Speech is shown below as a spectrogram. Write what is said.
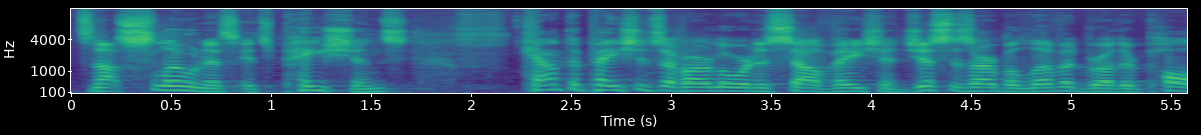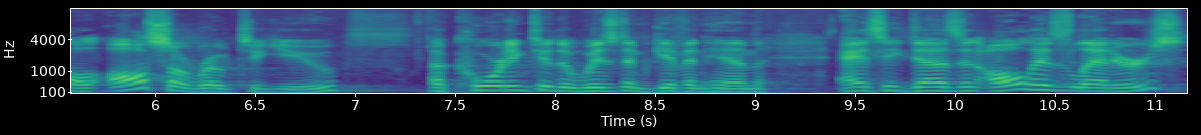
It's not slowness, it's patience Count the patience of our Lord as salvation, just as our beloved brother Paul also wrote to you, according to the wisdom given him, as he does in all his letters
